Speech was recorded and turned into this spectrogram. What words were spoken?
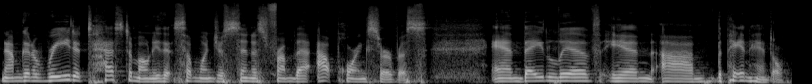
Now, I'm going to read a testimony that someone just sent us from the outpouring service, and they live in um, the Panhandle.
